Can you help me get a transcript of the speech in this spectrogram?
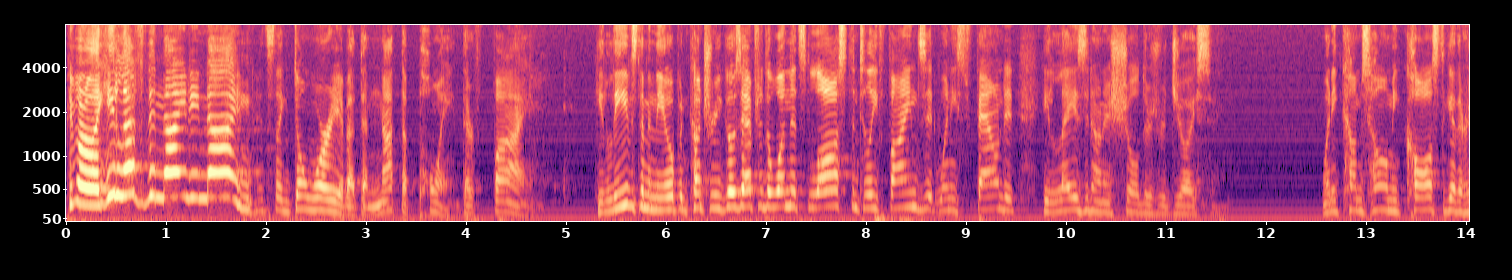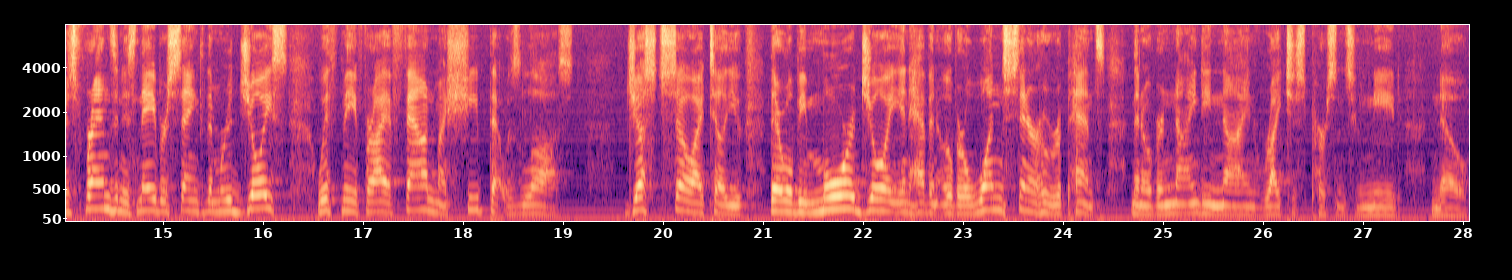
people are like, he left the 99. It's like, don't worry about them. Not the point. They're fine. He leaves them in the open country. He goes after the one that's lost until he finds it. When he's found it, he lays it on his shoulders, rejoicing. When he comes home, he calls together his friends and his neighbors, saying to them, Rejoice with me, for I have found my sheep that was lost. Just so, I tell you, there will be more joy in heaven over one sinner who repents than over 99 righteous persons who need no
